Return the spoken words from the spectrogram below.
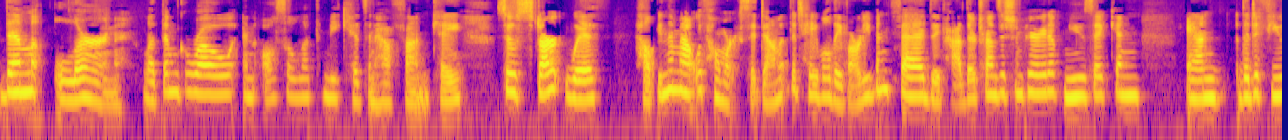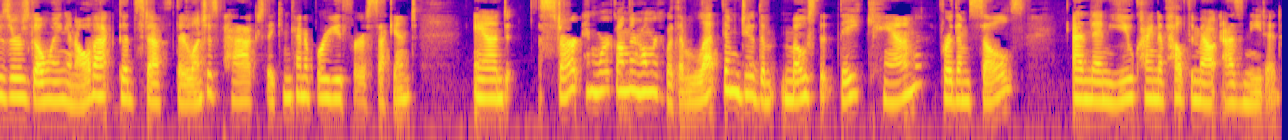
them learn, let them grow, and also let them be kids and have fun. Okay. So start with helping them out with homework. Sit down at the table. They've already been fed, they've had their transition period of music and and the diffusers going and all that good stuff. Their lunch is packed. They can kind of breathe for a second and start and work on their homework with them. Let them do the most that they can for themselves, and then you kind of help them out as needed.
